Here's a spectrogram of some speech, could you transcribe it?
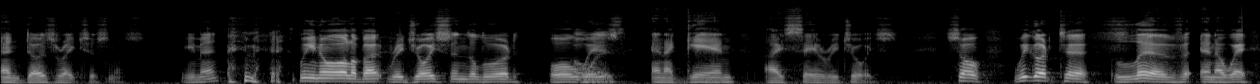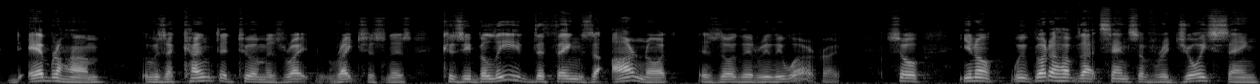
and does righteousness. Amen. Amen. We know all about rejoice in the Lord always, always. and again I say rejoice. So we got to live in a way. Abraham was accounted to him as right righteousness because he believed the things that are not as though they really were. Right. So, you know, we've got to have that sense of rejoicing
